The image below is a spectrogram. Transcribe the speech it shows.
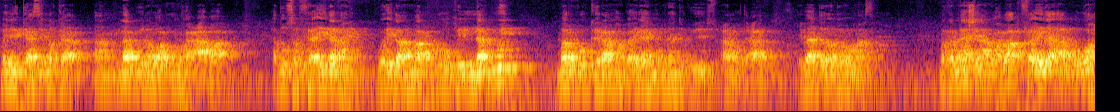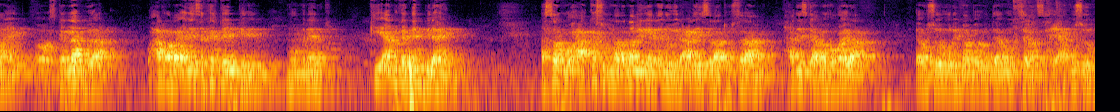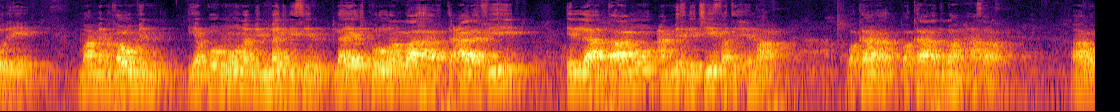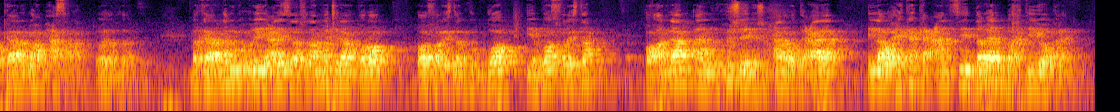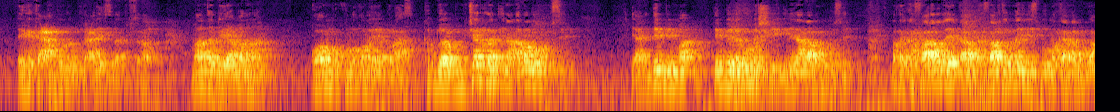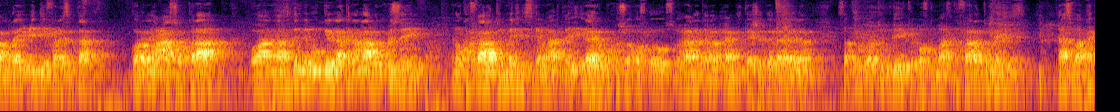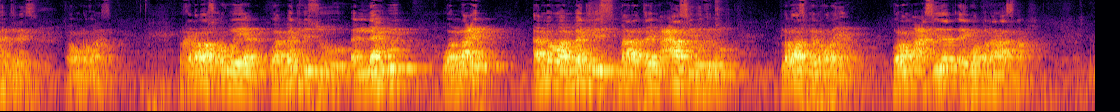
majliskaasi marka aan lagwina waa lagu magacaabaa. Hadduusan faa-iide lahayn. Waidaa maruu billagwi maruu kiraaman baa ilahay muminiinta ku yidhi subxaana wa tacaala cibaadada odama wanaagsan marka meesha aan waxba faa-iide aan lagu hayn oo iska lagwi ah waxaan rabaa inaysan ka qeyb gelin muuminiintu. Kii aan markaa dembi lahayn isagu waxaa ka sugnaada nabigeena inuu yihi calayhi salaatu wasalaam xadiiska abu hurayra ee uu soo wariyay imaam abu daawuud sanad saxiixa ku soo wariyey. Maa min qowmin yaquumuuna min majlisin laa yadkuruuna allaha tacaala fiihi ilaa qaamuu can mili jiifati ximaar. Wa kaana wa kaanat lahum xasara wa kaana lahum xasra marka nabigu wuxuu leeyahy alayh salatu salaam ma jiraan qolo oo fariista goob iyo boos fariista oo allaam aan lagu xusayni subxaana wa tacaala ilaa waxay ka kacaan sidii dameer baktiye oo kale. Ay ka kacaan buu nabigu alayhi salaatu wasalaam. Maanta qiyaamadana qoombu ku noqonaya golahaas. Kabaa mujarad inaan alla lagu xusin yani dembi ma dembi laguma sheegin in alla lagu xusin marka kafaarada la yaqaano kafaaratu majlis buu markaa nabigu amray ciddii fariisata golo noocaas oo kale ah oo aan maarata dembi lagu gelin laakiin allah lagu xusayn inuu kafaaratu majliska maaratay ilahay ku xuso qofka subxaanaka la bxamdika ashhadu an laa ila ila astaqfiruka atubu ilayka. Qofka maarata kafaaratu majlis taas baa ka tirtiraysa oo u noqonaysa. Marka labadaas oo weeyaan waa majlisu allahwi wallacib ama waa majlis maaratay macaasi wadunuub labadaas bay noqonayaan. Golo macsiyad ay ma banaan asna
